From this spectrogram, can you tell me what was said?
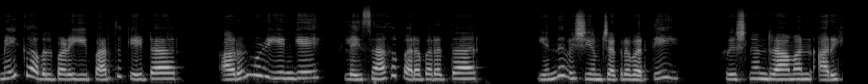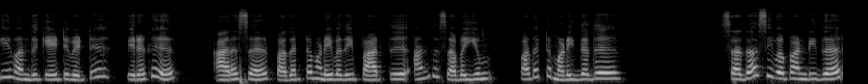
மேய்க்காவல் படையை பார்த்து கேட்டார். அருண்மொழி எங்கே? லேசாக பரபரத்தார். என்ன விஷயம் சக்கரவர்த்தி? கிருஷ்ணன் ராமன் அருகே வந்து கேட்டுவிட்டு பிறகு அரசர் பதட்டமடைவதை பார்த்து அந்த சபையும் பதட்டமடைந்தது. சதாசிவ பண்டிதர்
